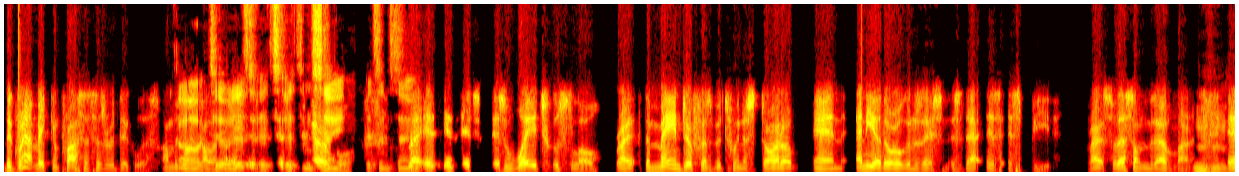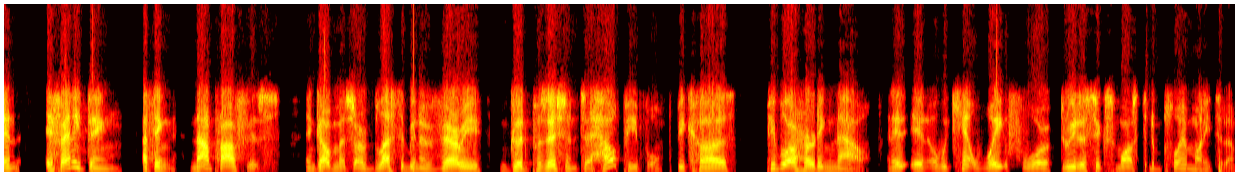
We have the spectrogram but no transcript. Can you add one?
the grant making process is ridiculous. I'm gonna oh, dude, it. it's, it's, it's, it's insane. It's insane. Like it, it, it's it's way too slow, right? The main difference between a startup and any other organization is that is, is speed, right? So that's something that I've learned. Mm-hmm. And if anything, I think nonprofits and governments are blessed to be in a very good position to help people because people are hurting now and, it, it, we can't wait for three to six months to deploy money to them,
